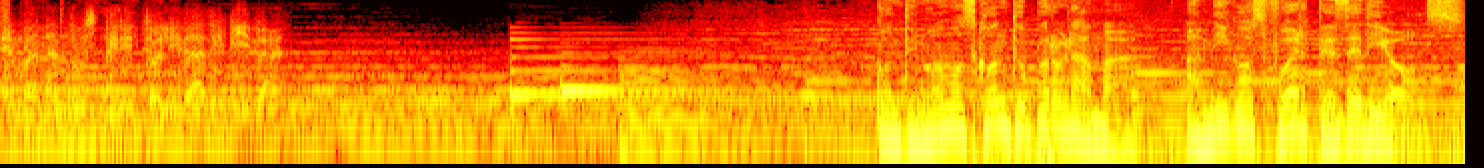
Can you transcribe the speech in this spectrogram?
emanando espiritualidad y vida. Continuamos con tu programa, Amigos Fuertes de Dios.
